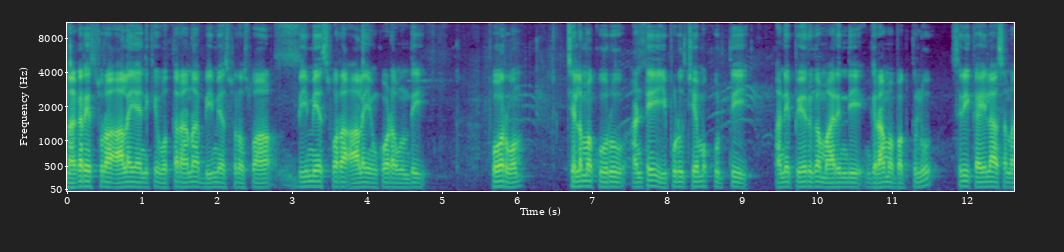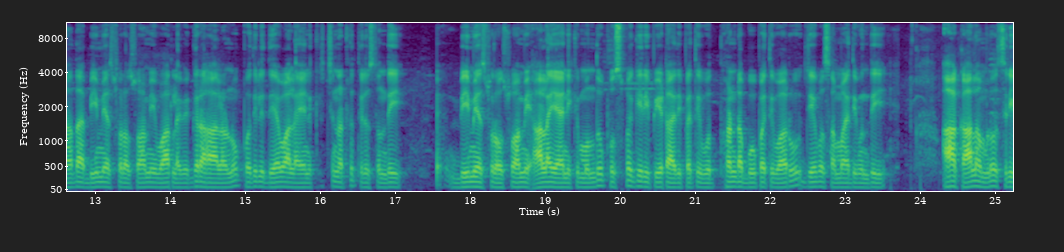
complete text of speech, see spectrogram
నగరేశ్వర ఆలయానికి ఉత్తరాన భీమేశ్వర స్వా భీమేశ్వర ఆలయం కూడా ఉంది. పూర్వం చిలమకూరు అంటే ఇప్పుడు చీమకుర్తి అనే పేరుగా మారింది. గ్రామ భక్తులు శ్రీ కైలాసనాథ భీమేశ్వర స్వామి వార్ల విగ్రహాలను పొదిలి దేవాలయానికి ఇచ్చినట్లు తెలుస్తుంది. భీమేశ్వర స్వామి ఆలయానికి ముందు పుష్పగిరి పీఠాధిపతి ఉద్భండ భూపతి వారు జీవ సమాధి ఉంది. ఆ కాలంలో శ్రీ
